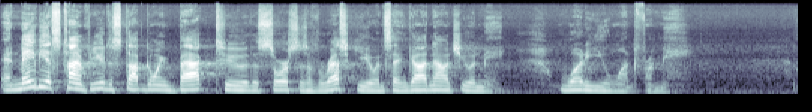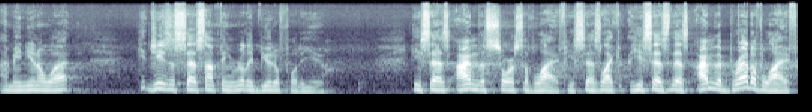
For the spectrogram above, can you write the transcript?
And maybe it's time for you to stop going back to the sources of rescue and saying, God, now it's you and me. What do you want from me? I mean, you know what? Jesus says something really beautiful to you. He says, I'm the source of life. He says, like, he says this I'm the bread of life.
